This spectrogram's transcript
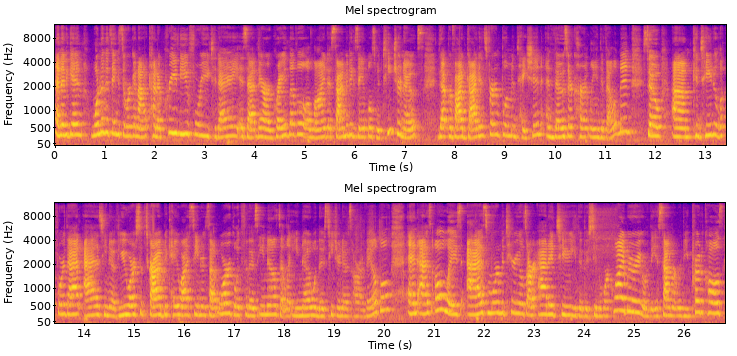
And then again, one of the things that we're going to kind of preview for you today is that there are grade level aligned assignment examples with teacher notes that provide guidance for implementation, and those are currently in development. So um, continue to look for that as you know, if you are subscribed to kystandards.org, look for those emails that let you know when those teacher notes are available. And as always, as more materials are added to either the student work library or the assignment review protocols,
